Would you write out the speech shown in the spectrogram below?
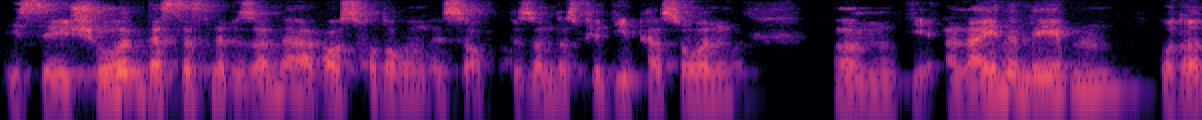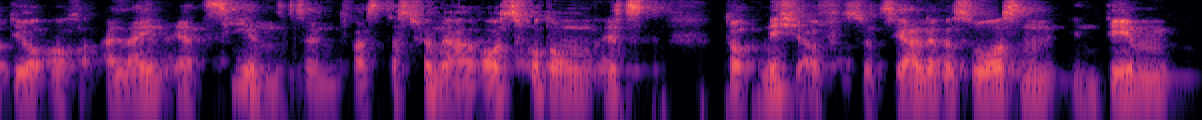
ich sehe schon, dass das eine besondere Herausforderung ist, auch besonders für die Personen, die alleine leben oder die auch alleinerziehend sind. Was das für eine Herausforderung ist, dort nicht auf soziale Ressourcen in dem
